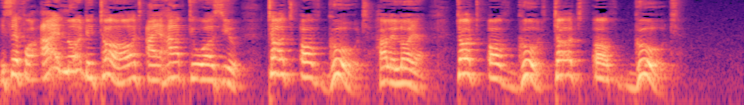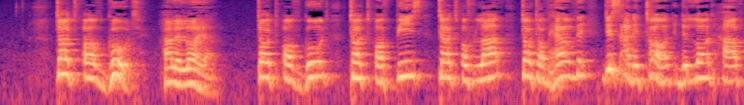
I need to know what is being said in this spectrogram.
He said, For I know the thought I have towards you, thought of good. Hallelujah. Thought of good. Thought of good. Thought of good. Hallelujah. Thought of good. Thought of peace. Thought of love. Thought of healthy. These are the thoughts the Lord have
